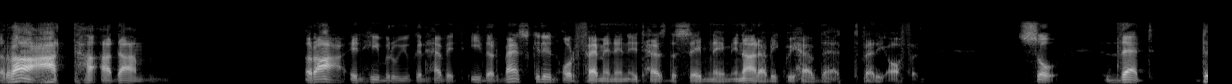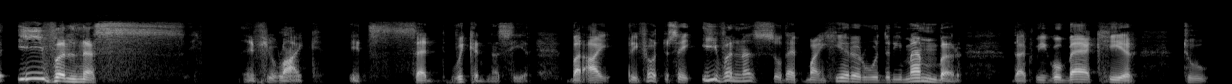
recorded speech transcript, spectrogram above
Ra'at Ha'adam. Ra in Hebrew, you can have it either masculine or feminine. It has the same name. In Arabic, we have that very often. So that the evilness, if you like, it's said wickedness here, but I prefer to say evilness so that my hearer would remember that we go back here to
